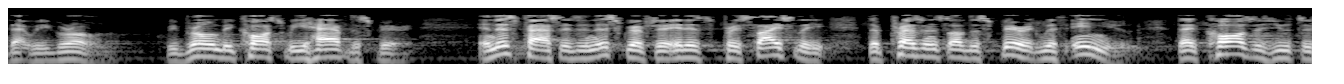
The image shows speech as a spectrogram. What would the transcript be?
that we groan. We groan because we have the Spirit. In this passage, in this scripture, it is precisely the presence of the Spirit within you that causes you to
